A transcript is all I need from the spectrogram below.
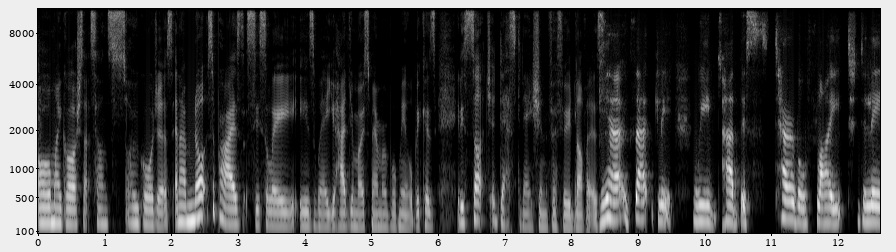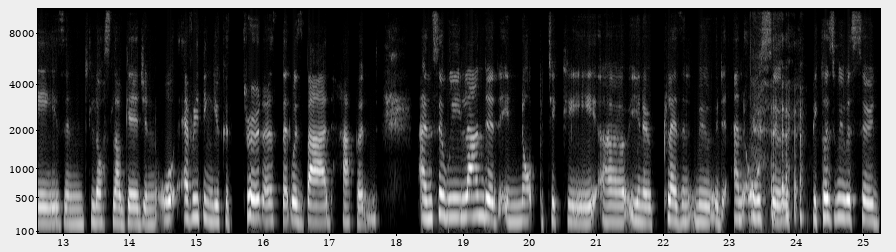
Oh my gosh, that sounds so gorgeous. And I'm not surprised that Sicily is where you had your most memorable meal because it is such a destination for food lovers. Yeah, exactly. We had this terrible flight delays and lost luggage and all, everything you could throw at us that was bad happened. And so we landed in not particularly, uh, you know, pleasant mood. And also because we were so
